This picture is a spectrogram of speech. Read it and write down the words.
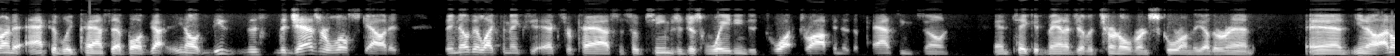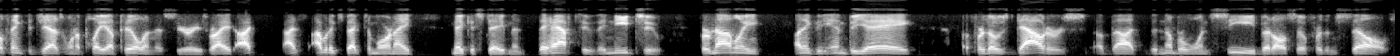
trying to actively pass that ball. Got, you know, these this, the Jazz are well scouted. They know they like to make the extra pass, and so teams are just waiting to drop into the passing zone and take advantage of a turnover and score on the other end. And you know, I don't think the Jazz want to play uphill in this series, right? I I, I would expect tomorrow night make a statement. They have to. They need to. For not only, I think, the NBA, for those doubters about the number one seed, but also for themselves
